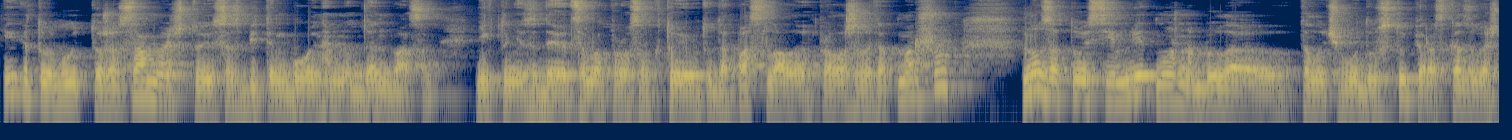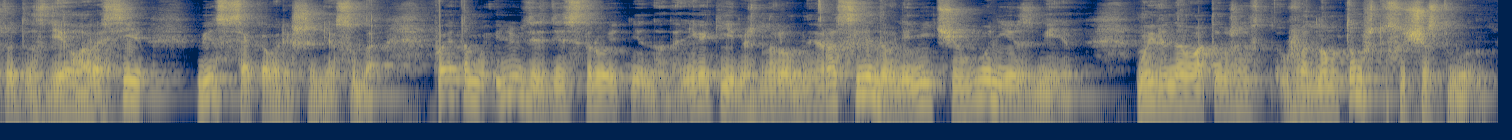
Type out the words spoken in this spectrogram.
И которое будет то же самое, что и со сбитым Боингом над Донбассом. Никто не задается вопросом, кто его туда послал и проложил этот маршрут. Но зато 7 лет можно было толочь воду в ступе, рассказывая, что это сделала Россия, без всякого решения суда. Поэтому иллюзий здесь строить не надо. Никакие международные расследования ничего не изменят. Мы виноваты уже в одном том, что существуем.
